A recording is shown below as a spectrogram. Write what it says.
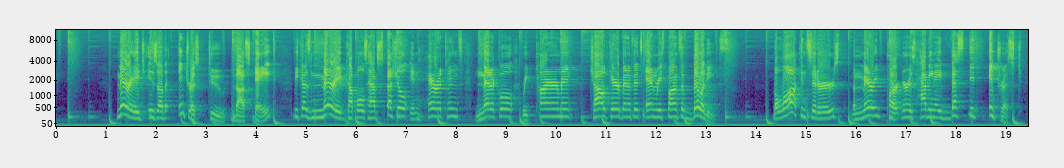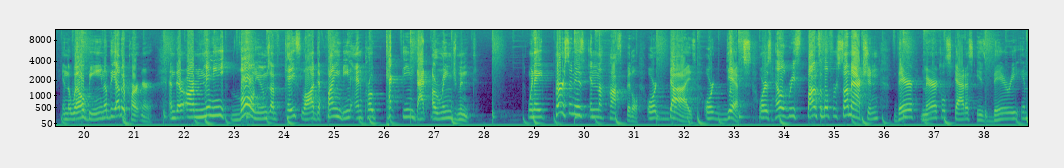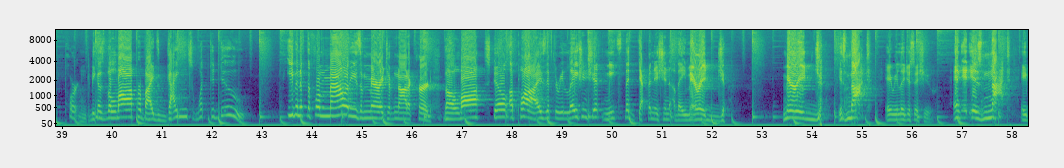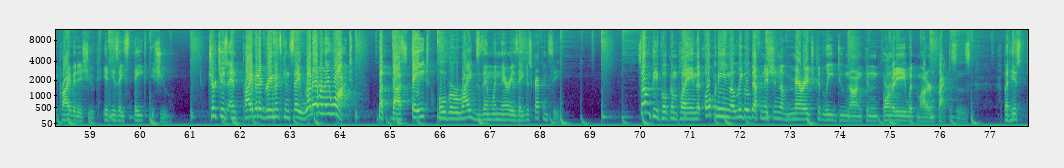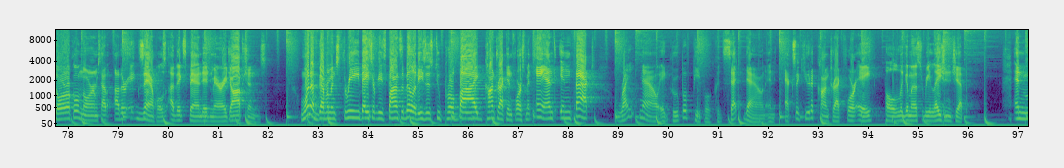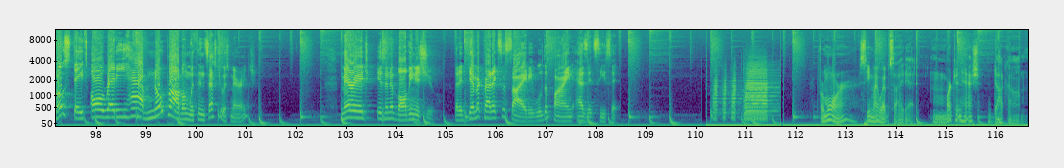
Marriage is of interest to the state because married couples have special inheritance, medical, retirement, child care benefits, and responsibilities. The law considers the married partner as having a vested interest in the well being of the other partner. And there are many volumes of case law defining and protecting that arrangement. When a person is in the hospital, or dies, or gifts, or is held responsible for some action, their marital status is very important because the law provides guidance what to do. Even if the formalities of marriage have not occurred, the law still applies if the relationship meets the definition of a marriage. Marriage is not a religious issue, and it is not a private issue, it is a state issue. Churches and private agreements can say whatever they want, but the state overrides them when there is a discrepancy. Some people complain that opening the legal definition of marriage could lead to nonconformity with modern practices. But historical norms have other examples of expanded marriage options. One of government's three basic responsibilities is to provide contract enforcement, and in fact, right now, a group of people could set down and execute a contract for a polygamous relationship. And most states already have no problem with incestuous marriage. Marriage is an evolving issue that a democratic society will define as it sees fit. For more, see my website at martinhash.com.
